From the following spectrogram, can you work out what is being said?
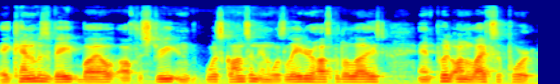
a cannabis vape vial off the street in Wisconsin and was later hospitalized and put on life support.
